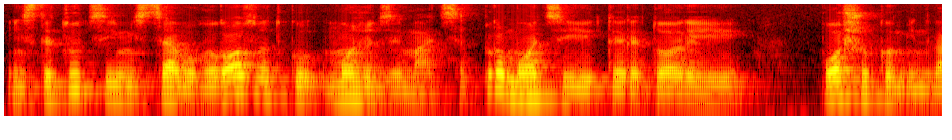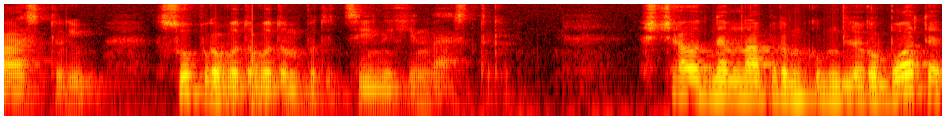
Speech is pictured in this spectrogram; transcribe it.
Інституції місцевого розвитку можуть займатися промоцією території, пошуком інвесторів, супроводом потенційних інвесторів. Ще одним напрямком для роботи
